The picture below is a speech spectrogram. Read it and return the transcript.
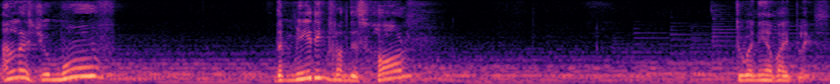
Unless you move the meeting from this hall to a nearby place.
